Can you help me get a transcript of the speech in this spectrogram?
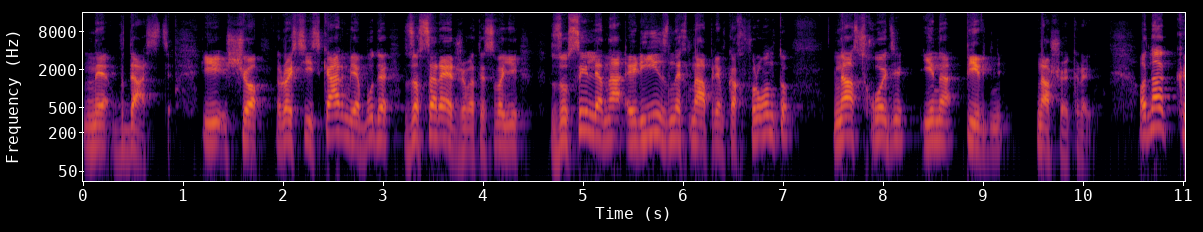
не вдасться, і що російська армія буде зосереджувати свої зусилля на різних напрямках фронту на сході і на півдні нашої країни. Однак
